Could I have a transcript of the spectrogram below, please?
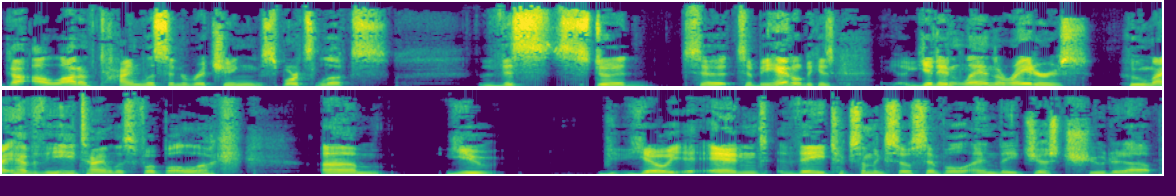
got a lot of timeless, enriching sports looks, this stood to to be handled because you didn't land the Raiders, who might have the timeless football look. Um, you you know, and they took something so simple and they just chewed it up.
